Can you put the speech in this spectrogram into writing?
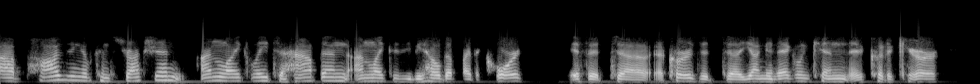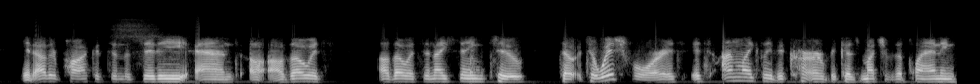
Uh, pausing of construction unlikely to happen, unlikely to be held up by the courts. If it uh, occurs at uh, Yonge and Eglinton, it could occur in other pockets in the city. And uh, although it's although it's a nice thing to to, to wish for, it's it's unlikely to occur because much of the planning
